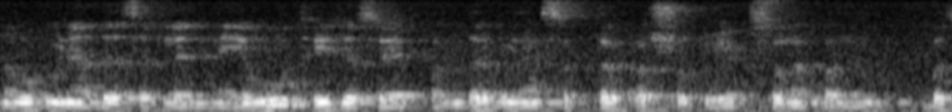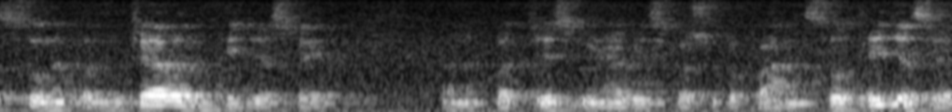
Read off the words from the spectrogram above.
નવ ગુણ્યા દસ એટલે નેવું થઈ જશે. પંદર ગુણ્યા સત્તર કરશો તો એકસો ને બસો ને પંચાવન થઈ જશે. અને પચીસ ગુણ્યા વીસ કરશું તો પાંચસો થઈ જશે.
